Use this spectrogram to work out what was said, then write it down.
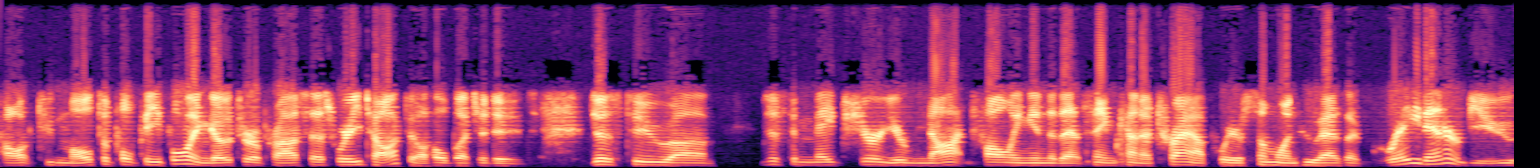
talk to multiple people and go through a process where you talk to a whole bunch of dudes, just to uh, just to make sure you're not falling into that same kind of trap where someone who has a great interview,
